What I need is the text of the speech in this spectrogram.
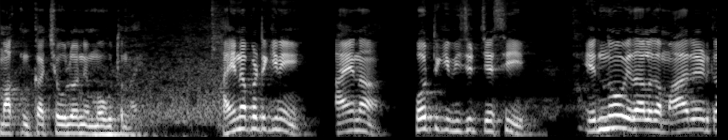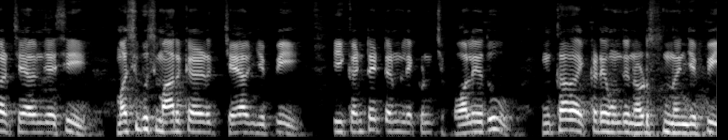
మాకు ఇంకా చెవులోనే మోగుతున్నాయి. అయినప్పటికీ ఆయన కోర్టుకి విజిట్ చేసి ఎన్నో విధాలుగా మారేడు కార్డు చేయాలని చేసి మసిబుసి మారేడు చేయాలని చెప్పి ఈ కంటెంట్ టైంలో ఇక్కడి నుంచి పోలేదు. ఇంకా ఇక్కడే ఉంది నడుస్తుందని చెప్పి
